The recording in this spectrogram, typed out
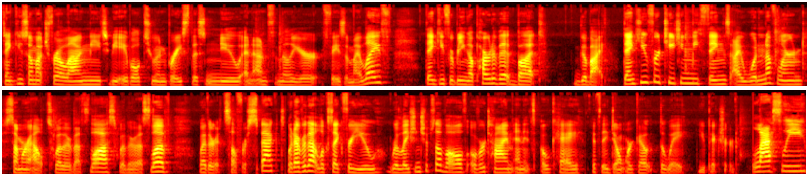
Thank you so much for allowing me to be able to embrace this new and unfamiliar phase of my life. Thank you for being a part of it, but goodbye. Thank you for teaching me things I wouldn't have learned somewhere else, whether that's loss, whether that's love, whether it's self respect, whatever that looks like for you. Relationships evolve over time, and it's okay if they don't work out the way you pictured. Lastly,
